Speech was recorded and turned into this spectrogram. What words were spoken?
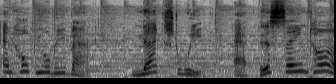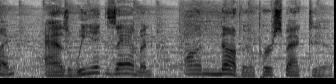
and hope you'll be back next week at this same time as we examine another perspective.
